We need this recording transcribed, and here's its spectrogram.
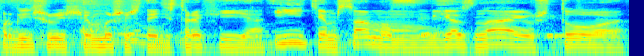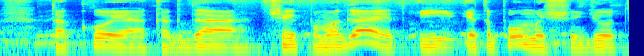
прогрессирующая мышечная дистрофия, и тем самым я знаю, что такое, когда человек помогает, и эта помощь идет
